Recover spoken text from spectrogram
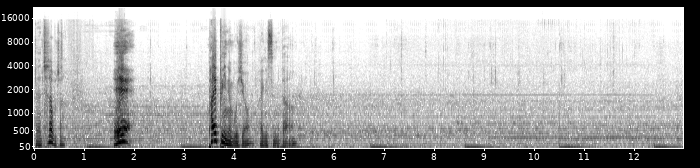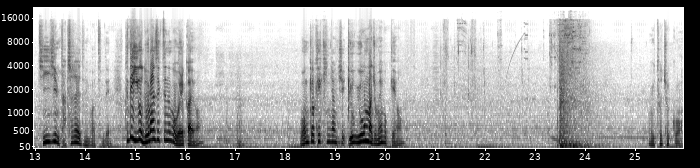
그냥 찾아보자 예! 파이프 있는 곳이요. 알겠습니다. 진심 다 찾아야 되는 것 같은데. 근데 이거 노란색 뜨는 건 왜일까요? 원격 해킹 장치, 요, 요것만 좀 해볼게요. 터쳤고.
